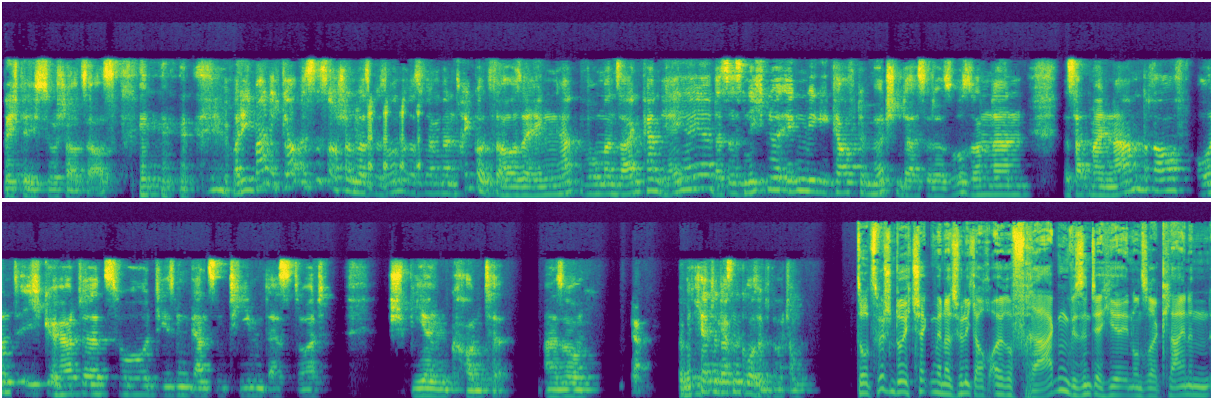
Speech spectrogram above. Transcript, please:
Richtig, so schaut's aus. und ich meine, ich glaube, es ist auch schon was Besonderes, wenn man ein Trikot zu Hause hängen hat, wo man sagen kann, ja, ja, ja, das ist nicht nur irgendwie gekaufte Merchandise oder so, sondern das hat meinen Namen drauf und ich gehörte zu diesem ganzen Team, das dort spielen konnte. Also, ja. für mich hätte das eine große Bedeutung. So, zwischendurch checken wir natürlich auch eure Fragen. Wir sind ja hier in unserer kleinen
